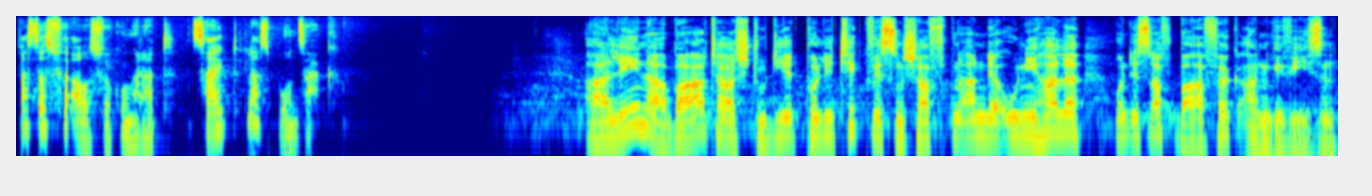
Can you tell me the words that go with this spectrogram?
Was das für Auswirkungen hat, zeigt Lars Bonsack. Alena Bartha studiert Politikwissenschaften an der Uni Halle und ist auf BAföG angewiesen.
